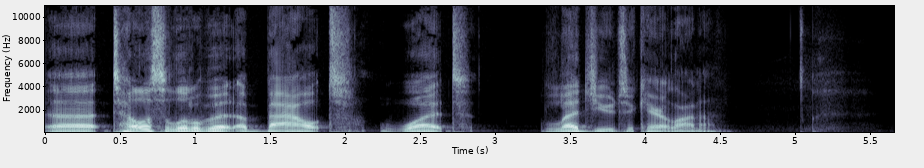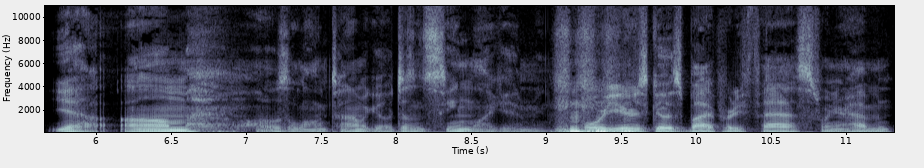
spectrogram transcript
uh, tell us a little bit about what led you to Carolina. Yeah. Um. It was a long time ago. It doesn't seem like it. I mean, four years goes by pretty fast when you're having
